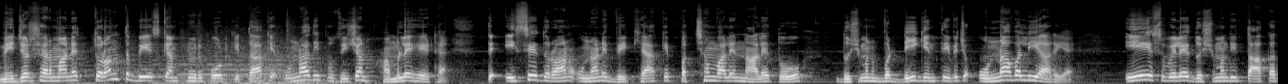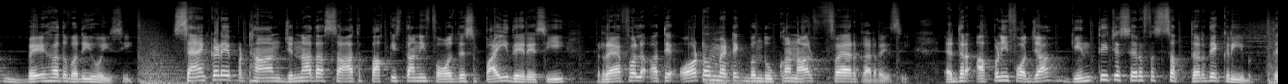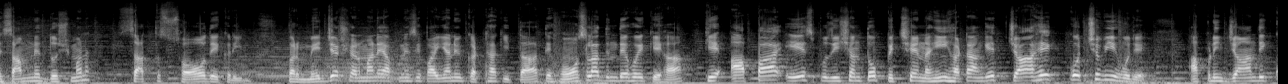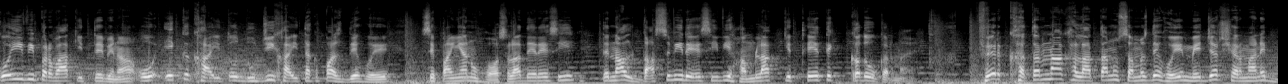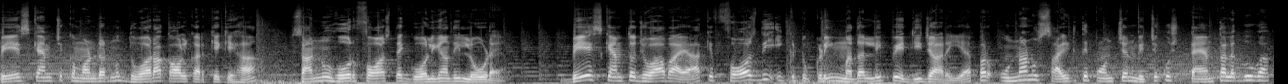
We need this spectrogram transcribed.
ਮੇਜਰ ਸ਼ਰਮਾ ਨੇ ਤੁਰੰਤ ਬੇਸ ਕੈਂਪ ਨੂੰ ਰਿਪੋਰਟ ਕੀਤਾ ਕਿ ਉਹਨਾਂ ਦੀ ਪੋਜੀਸ਼ਨ ਹਮਲੇ ਹੇਠ ਹੈ ਤੇ ਇਸੇ ਦੌਰਾਨ ਉਹਨਾਂ ਨੇ ਵੇਖਿਆ ਕਿ ਪੱਛਮ ਵਾਲੇ ਨਾਲੇ ਤੋਂ ਦੁਸ਼ਮਣ ਵੱਡੀ ਗਿਣਤੀ ਵਿੱਚ ਉਹਨਾਂ ਵੱਲ ਹੀ ਆ ਰਿਹਾ ਹੈ। ਇਸ ਵੇਲੇ ਦੁਸ਼ਮਣ ਦੀ ਤਾਕਤ ਬੇਹੱਦ ਵਧੀ ਹੋਈ ਸੀ। ਸੈਂਕੜੇ ਪਠਾਨ ਜਿਨ੍ਹਾਂ ਦਾ ਸਾਥ ਪਾਕਿਸਤਾਨੀ ਫੌਜ ਦੇ ਸਿਪਾਹੀ ਦੇ ਰਹੇ ਸੀ ਰਾਈਫਲ ਅਤੇ ਆਟੋਮੈਟਿਕ ਬੰਦੂਕਾਂ ਨਾਲ ਫਾਇਰ ਕਰ ਰਹੇ ਸੀ। ਇੱਧਰ ਆਪਣੀ ਫੌਜਾਂ ਗਿਣਤੀ 'ਚ ਸਿਰਫ 70 ਦੇ ਕਰੀਬ ਤੇ ਸਾਹਮਣੇ ਦੁਸ਼ਮਣ 700 ਦੇ ਕਰੀਬ। ਪਰ ਮੇਜਰ ਸ਼ਰਮਾ ਨੇ ਆਪਣੇ ਸਿਪਾਹੀਆਂ ਨੂੰ ਇਕੱਠਾ ਕੀਤਾ ਤੇ ਹੌਸਲਾ ਦਿੰਦੇ ਹੋਏ ਕਿਹਾ ਕਿ ਆਪਾਂ ਇਸ ਪੋਜੀਸ਼ਨ ਤੋਂ ਪਿੱਛੇ ਨਹੀਂ ਹਟਾਂਗੇ, ਚਾਹੇ ਕੁਝ ਵੀ ਹੋ ਜੇ। ਆਪਣੀ ਜਾਨ ਦੀ ਕੋਈ ਵੀ ਪਰਵਾਹ ਕੀਤੇ ਬਿਨਾ ਉਹ ਇੱਕ ਖਾਈ ਤੋਂ ਦੂਜੀ ਖਾਈ ਤੱਕ ਭੱਜਦੇ ਹੋਏ ਸਿਪਾਹੀਆਂ ਨੂੰ ਹੌਸਲਾ ਦੇ ਰਹੇ ਸੀ ਤੇ ਨਾਲ ਦੱਸ ਵੀ ਰਹੇ ਸੀ ਵੀ ਹਮਲਾ ਕਿੱਥੇ ਤੇ ਕਦੋਂ ਕਰਨਾ ਹੈ। ਫਿਰ ਖਤਰਨਾਕ ਹਾਲਾਤਾਂ ਨੂੰ ਸਮਝਦੇ ਹੋਏ ਮੇਜਰ ਸ਼ਰਮਾ ਨੇ ਬੇਸ ਕੈਂਪ 'ਚ ਕਮਾਂਡਰ ਨੂੰ ਦੁਬਾਰਾ ਕਾਲ ਕਰਕੇ ਕਿਹਾ, ਸਾਨੂੰ ਹੋਰ ਫੌਜ ਤੇ ਗੋਲੀਆਂ ਦੀ ਲੋੜ ਹੈ। ਬੇਸ ਕੈਂਪ ਤੋਂ ਜਵਾਬ ਆਇਆ ਕਿ ਫੌਜ ਦੀ ਇੱਕ ਟੁਕੜੀ ਮਦਦ ਲਈ ਭੇਜੀ ਜਾ ਰਹੀ ਹੈ, ਪਰ ਉਹਨਾਂ ਨੂੰ ਸਾਈਟ ਤੇ ਪਹੁੰਚਣ ਵਿੱਚ ਕੁਝ ਟਾਈਮ ਤਾਂ ਲੱਗੂਗਾ।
